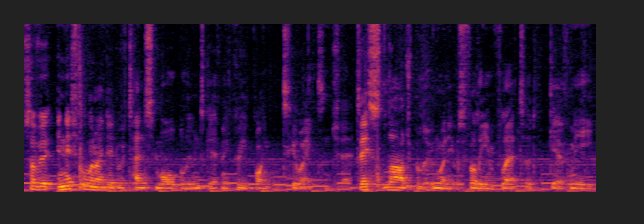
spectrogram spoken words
so the initial one I did with 10 small balloons gave me 3.28 and change. This large balloon, when it was fully inflated, gave me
